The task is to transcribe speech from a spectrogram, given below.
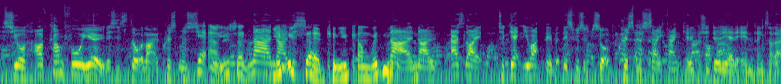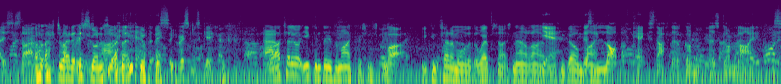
It's your. I've come for you. This is sort of like a Christmas. Get out. You said. No, no, You this- said, can you come with me? No, no, as like to get you up here, but this was a sort of Christmas say thank you because you do the editing, things like that. It's just like I'll have to edit this Christmas one as well, party. Yeah, anyway. but this is a Christmas gift. Um, Well, I'll tell you what you can do for my Christmas gift. what? You can tell them all that the website's now live. Yeah, they can go and there's buy. a lot of Keck stuff that have gone has gone live. This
